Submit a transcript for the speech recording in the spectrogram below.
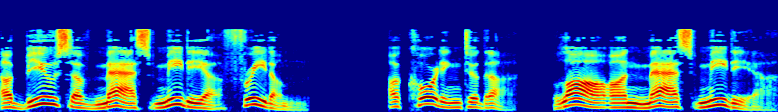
abuse of mass media freedom. According to the Law on Mass Media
